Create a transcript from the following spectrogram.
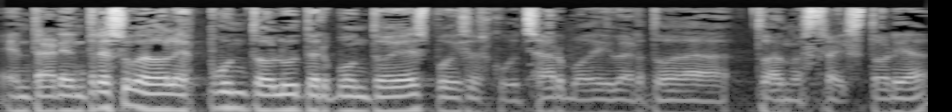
entrar en www.luther.es, podéis escuchar, podéis ver toda, toda nuestra historia,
